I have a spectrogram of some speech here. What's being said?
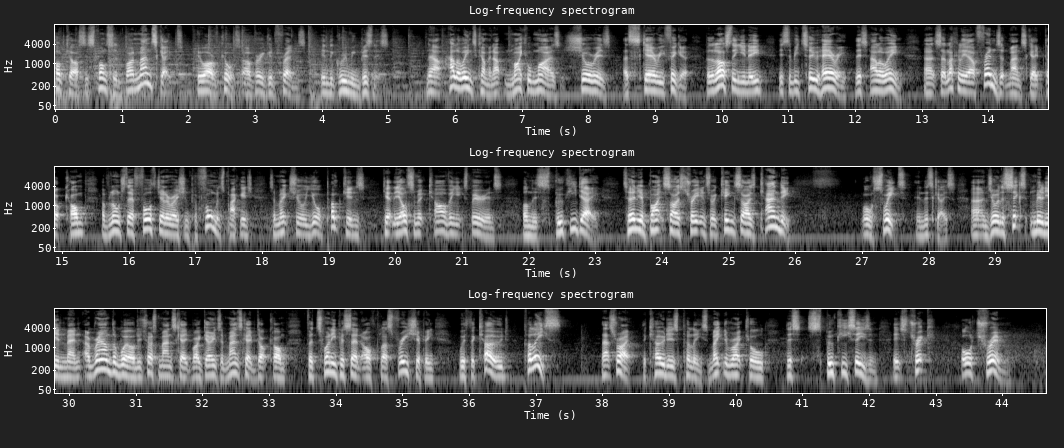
podcast is sponsored by Manscaped, who are, of course, our very good friends in the grooming business. Now, Halloween's coming up, and Michael Myers sure is a scary figure. But the last thing you need is to be too hairy this Halloween. Uh, so, luckily, our friends at manscaped.com have launched their fourth generation performance package to make sure your pumpkins get the ultimate carving experience on this spooky day. Turn your bite sized treat into a king sized candy or sweet in this case, uh, and join the 6 million men around the world who trust Manscaped by going to manscaped.com for 20% off plus free shipping with the code POLICE. That's right, the code is POLICE. Make the right call this spooky season. It's trick or trim.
